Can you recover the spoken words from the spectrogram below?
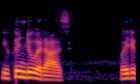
You can do it, Oz. Way to go.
